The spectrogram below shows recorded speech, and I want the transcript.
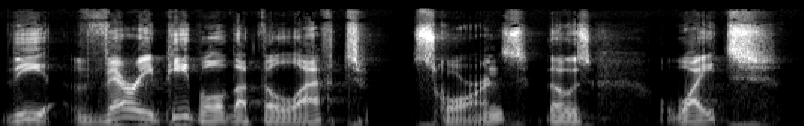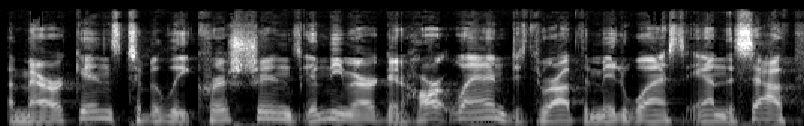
the very people that the left scorns, those white Americans, typically Christians in the American heartland throughout the Midwest and the South.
